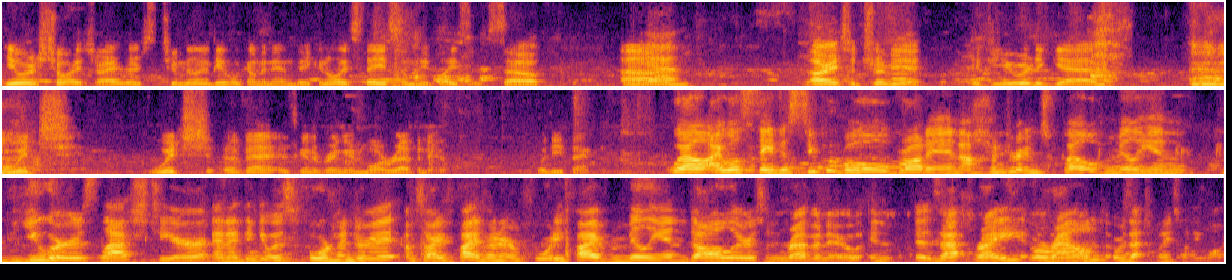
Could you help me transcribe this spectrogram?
dealer's choice, right? There's two million people coming in; they can only stay so many places. So, um, Yeah. all right. So trivia: if you were to guess which which event is going to bring in more revenue, what do you think? Well, I will say the Super Bowl brought in 112 million viewers last year, and I think it was 400. I'm sorry, 545 million dollars in revenue. And is that right or round, or was that 2021?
